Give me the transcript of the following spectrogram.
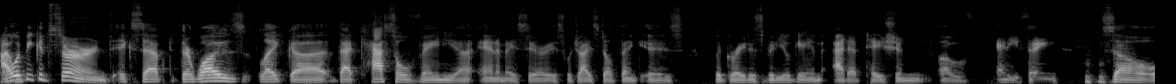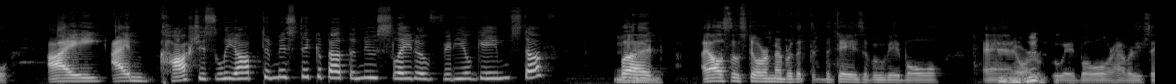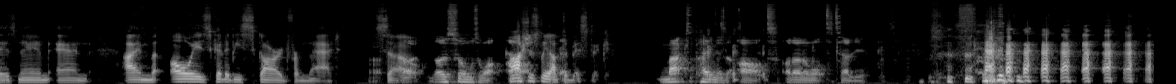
I would be concerned except there was like uh that castlevania anime series which i still think is the greatest video game adaptation of anything so I I'm cautiously optimistic about the new slate of video game stuff, but Mhm. I also still remember the the days of Uwe Boll and or Uwe Boll or however you say his name, and I'm always going to be scarred from that. So Uh, those films were cautiously optimistic. Max Payne is art. I don't know what to tell you.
